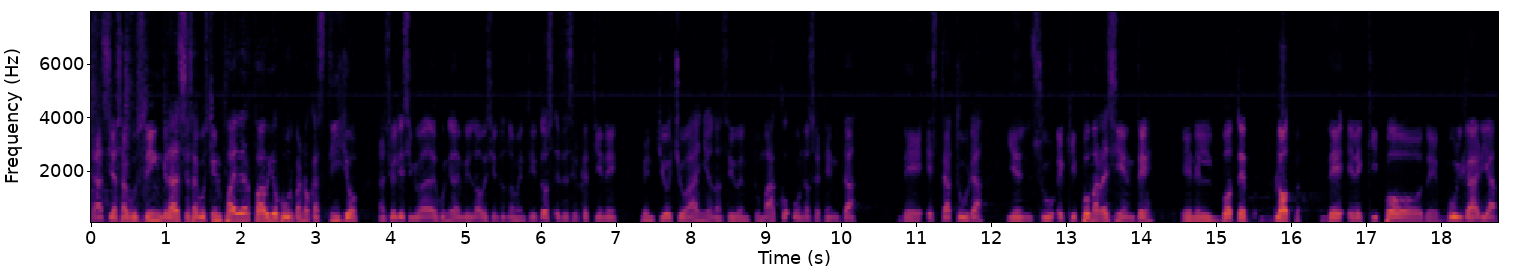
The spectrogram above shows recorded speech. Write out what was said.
Gracias Agustín, gracias Agustín Faider Fabio Burbano Castillo. Nació el 19 de junio de 1992, es decir que tiene 28 años, nacido en Tumaco, 1,70 de estatura y en su equipo más reciente, en el Bote Blot del equipo de Bulgaria,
